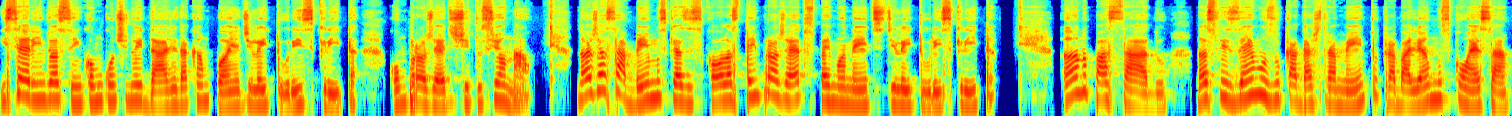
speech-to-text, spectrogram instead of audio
inserindo assim como continuidade da campanha de leitura e escrita como projeto institucional. Nós já sabemos que as escolas têm projetos permanentes de leitura e escrita. Ano passado, nós fizemos o cadastramento, trabalhamos com essa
